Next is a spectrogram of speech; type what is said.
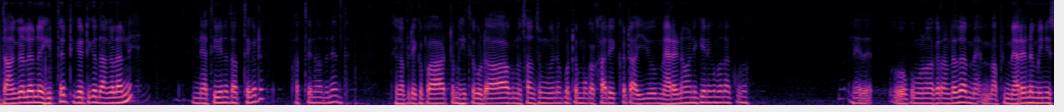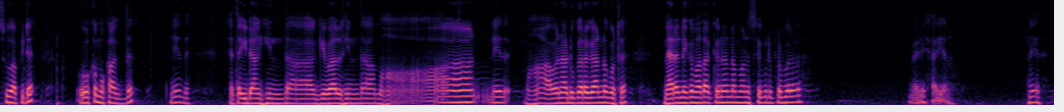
දඟලන හිත ටික ටික දඟලන්නේ නැතිවෙන තත්වකට පත්වෙනවද නැද්ද? දැ අපිට එක පාටම හිත ගොඩාක් නොසන්සුම් වෙනකොට මොක හරිකට අයෝ මැරෙනවනි කියනක මදක් වුණු. නේද? ඕක මොනවා කරන්නද? අපි මැරෙන මිනිස්සු අපිට ඕක මොකක්ද? නේද? ඇත ඉඩං හින්දා ගෙවල් හින්දා මහා නේද? මහා අවනඩු කරගන්නකොට මැරණ එක මතක් වෙනන්න මනුස්සයකුට ප්‍රබලව? වැඩි හරියන නේද?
